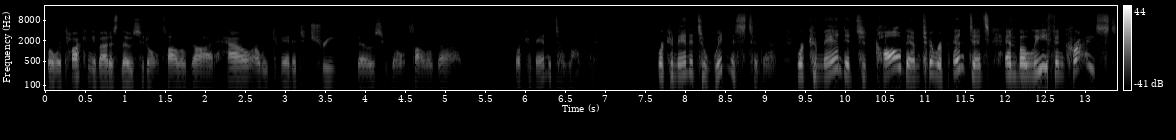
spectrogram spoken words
what we're talking about is those who don't follow God. How are we commanded to treat those who don't follow God? We're commanded to love them. We're commanded to witness to them. We're commanded to call them to repentance and belief in Christ.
